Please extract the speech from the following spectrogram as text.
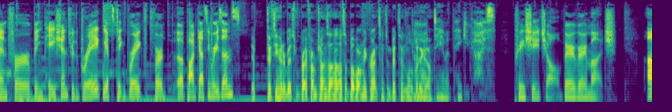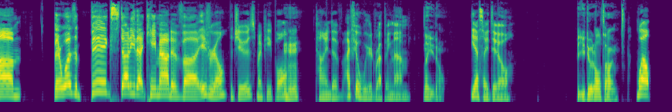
and for being patient through the break. We have to take a break for uh, podcasting reasons. Yep. 1,500 bits from Brett Farm, Johns Island. Also, Bubba Army Grunt sent some bits in a little bit ago. damn it! Thank you guys. Appreciate y'all very very much. Um, there was a big study that came out of uh, Israel, the Jews, my people. hmm Kind of. I feel weird repping them. No, you don't. Yes, I do. But you do it all the time. Well,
